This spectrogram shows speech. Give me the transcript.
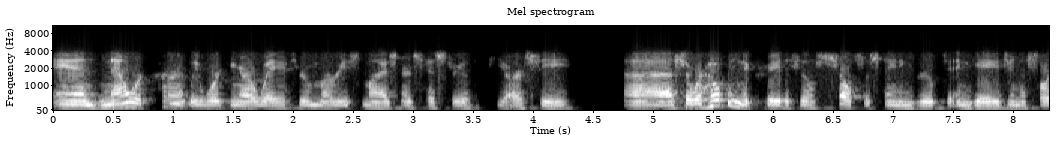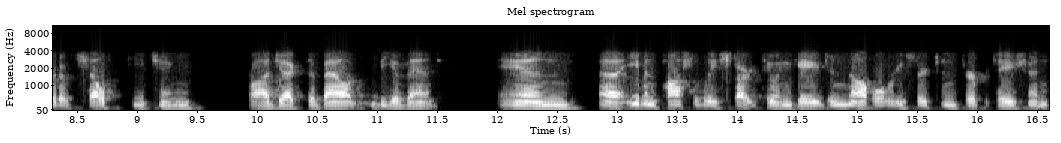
and now we're currently working our way through Maurice Meisner's History of the PRC. Uh, so we're hoping to create a self-sustaining group to engage in a sort of self-teaching project about the event and uh, even possibly start to engage in novel research and interpretation.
